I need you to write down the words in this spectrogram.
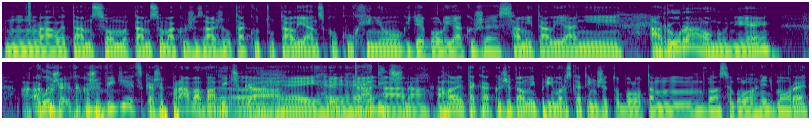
mm, ale tam som, tam som akože zažil takú tú taliansku kuchyňu, kde boli akože sami Taliani. A rurálnu, nie? Akú? Akože, akože vidiecka, že práva babička, uh, hej, hej, hej, tradičná. A, a hlavne taká akože veľmi prímorská tým, že to bolo tam, vlastne bolo hneď more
